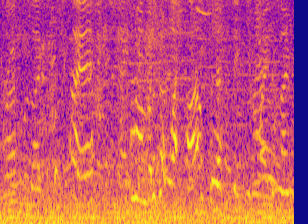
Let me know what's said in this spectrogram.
for I was like, oh yeah. Um, but I've got white tiles, so that's the big giveaway at the moment.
